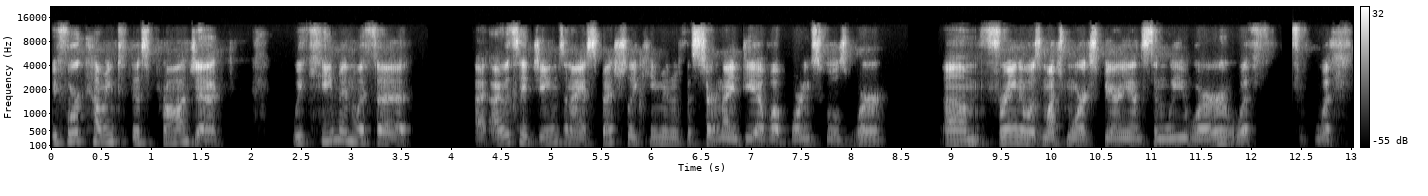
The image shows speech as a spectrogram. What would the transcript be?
before coming to this project, we came in with a, I, I would say James and I especially came in with a certain idea of what boarding schools were. Um, Farina was much more experienced than we were with with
